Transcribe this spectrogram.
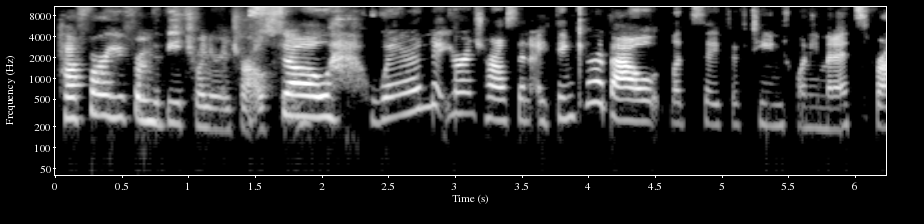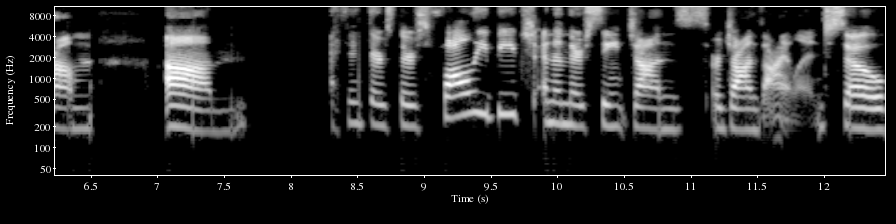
How far are you from the beach when you're in Charleston? So, when you're in Charleston, I think you're about let's say 15 20 minutes from um I think there's there's Folly Beach and then there's St. John's or John's Island. So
